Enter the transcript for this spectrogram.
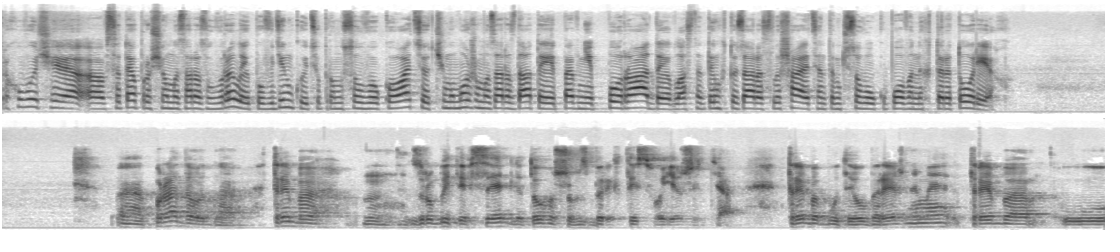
Враховуючи е, все те, про що ми зараз говорили, і поведінку, і цю примусову евакуацію, чи ми можемо зараз дати певні поради власне тим, хто зараз лишається на тимчасово окупованих територіях? Е, Порада одна: треба зробити все для того, щоб зберегти своє життя. Треба бути обережними. Треба у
